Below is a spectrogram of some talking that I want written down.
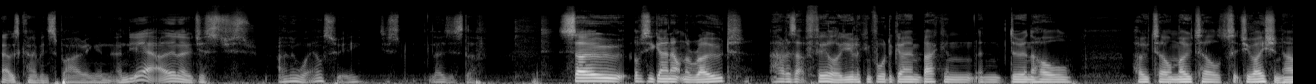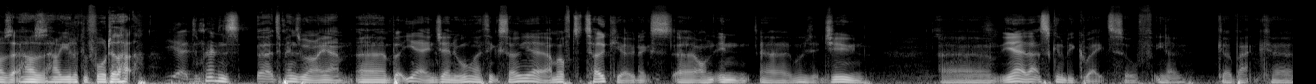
that was kind of inspiring. And, and yeah, I don't know, just, just, I don't know what else really. Just loads of stuff. So, obviously, going out on the road, how does that feel? Are you looking forward to going back and, and doing the whole hotel motel situation? How's it? How's how are you looking forward to that? Yeah, it depends. Uh, depends where I am, uh, but yeah, in general, I think so. Yeah, I'm off to Tokyo next uh, on in uh, what is it June. Um, yeah, that's going to be great. So you know, go back, uh,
